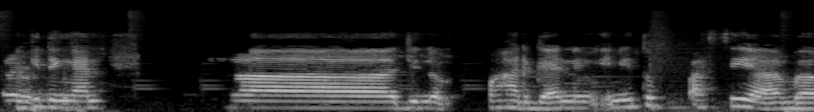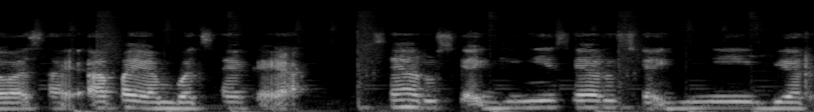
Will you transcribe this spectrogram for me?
lagi dengan uh, penghargaan yang ini tuh pasti ya bahwa saya apa ya buat saya kayak saya harus kayak gini saya harus kayak gini biar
